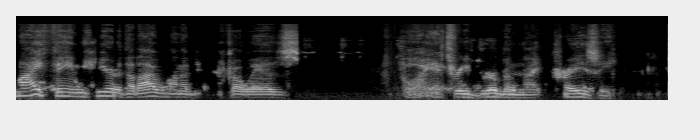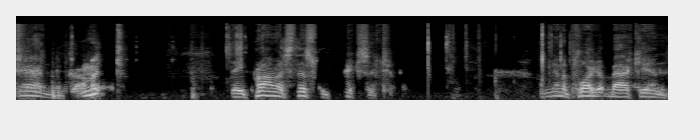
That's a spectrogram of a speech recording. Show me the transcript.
my theme here that I wanted to echo is, boy, it's reverbing like crazy. God damn it! They promised this would fix it. I'm going to plug it back in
